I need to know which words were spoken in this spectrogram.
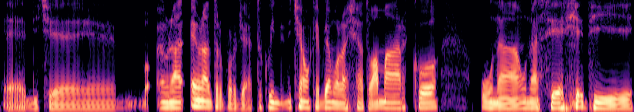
eh, dice boh, è, una, è, un altro progetto, quindi diciamo che abbiamo lasciato a Marco una, una serie di,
